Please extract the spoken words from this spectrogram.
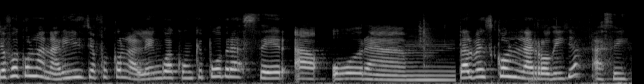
Ya fue con la nariz, ya fue con la lengua, ¿con qué podrá ser ahora? Mm, tal vez con la rodilla, así,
